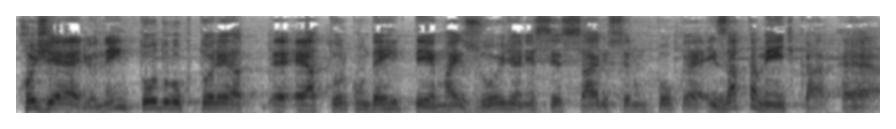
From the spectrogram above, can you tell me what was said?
Rogério, nem todo locutor é, é, é, ator com DRT, mas hoje é necessário ser um pouco. É, exatamente, cara. É,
